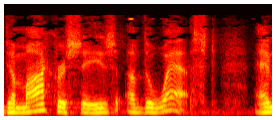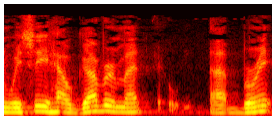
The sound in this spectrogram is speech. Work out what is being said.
democracies of the West. And we see how government uh, bring,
